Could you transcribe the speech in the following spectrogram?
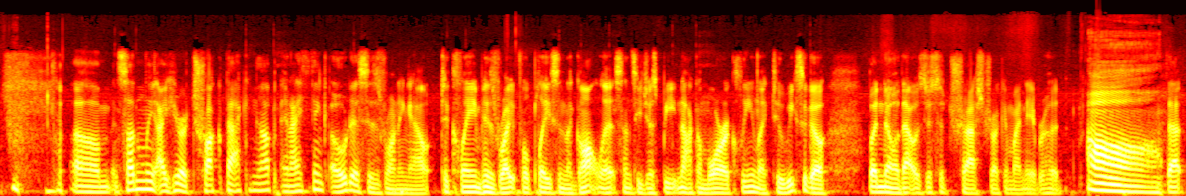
um, and suddenly I hear a truck backing up, and I think Otis is running out to claim his rightful place in the gauntlet since he just beat Nakamura clean like two weeks ago. But no, that was just a trash truck in my neighborhood. Oh, that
